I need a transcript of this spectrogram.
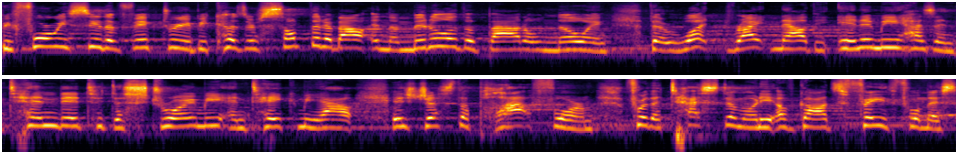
before we see the victory because there's something about in the middle of the battle knowing that what right now the enemy has intended to destroy me and take me out is just a platform for the testimony of God's faithfulness.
